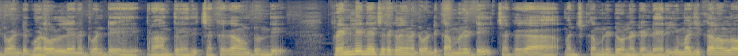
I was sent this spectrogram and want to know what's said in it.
ఎటువంటి గొడవలు లేనటువంటి ప్రాంతం ఇది చక్కగా ఉంటుంది. ఫ్రెండ్లీ నేచర్ కలిగినటువంటి కమ్యూనిటీ చక్కగా మంచి కమ్యూనిటీ ఉన్నటువంటి ఏరియా. ఈ మధ్యకాలంలో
